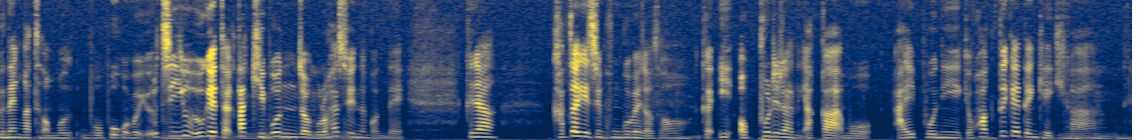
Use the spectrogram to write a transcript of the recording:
은행 같은 업무 뭐 보고 뭐 이렇지 음. 이게 딱, 딱 음, 기본적으로 음, 할수 음. 있는 건데 그냥 갑자기 지금 궁금해져서 음. 그러니까 이 어플이라는 게 아까 뭐 아이폰이 이렇게 확 뜨게 된 계기가 음, 음, 음.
